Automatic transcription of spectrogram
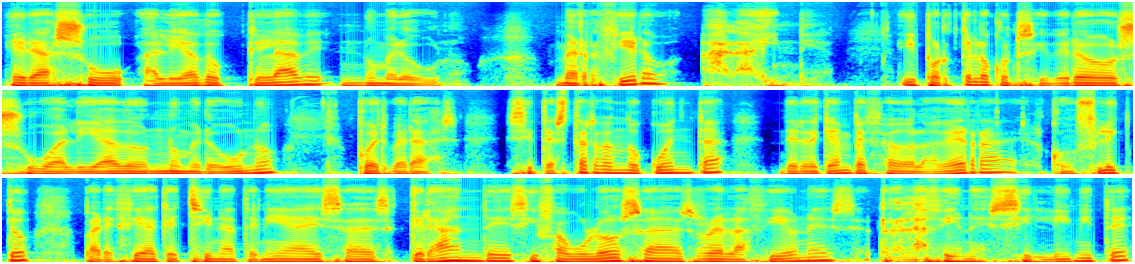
era su aliado clave número uno. Me refiero a la India. ¿Y por qué lo considero su aliado número uno? Pues verás, si te estás dando cuenta, desde que ha empezado la guerra, el conflicto, parecía que China tenía esas grandes y fabulosas relaciones, relaciones sin límite,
